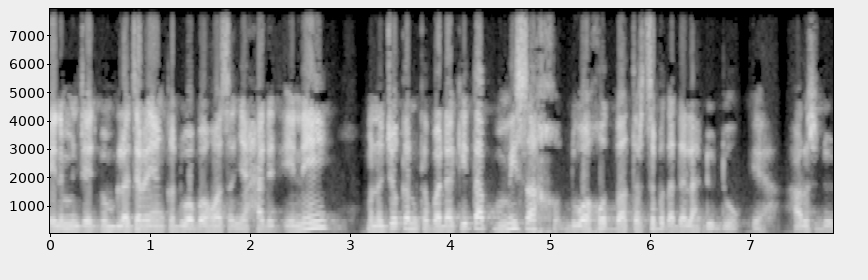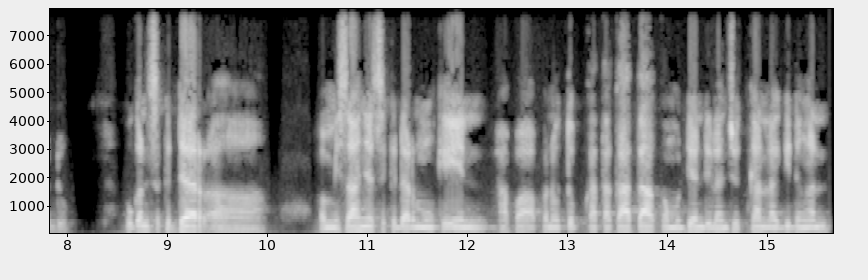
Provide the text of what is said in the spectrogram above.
ini menjadi pembelajaran yang kedua bahwasanya hadis ini menunjukkan kepada kita pemisah dua khutbah tersebut adalah duduk ya, harus duduk. Bukan sekedar uh, pemisahnya sekedar mungkin apa penutup kata-kata kemudian dilanjutkan lagi dengan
